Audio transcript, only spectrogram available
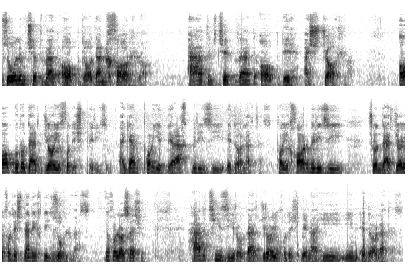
ظلم چه بود؟ آب دادن خار را. عدل چه بود؟ آبده اشجار را. آب رو در جای خودش بریزی. اگر پای درخت بریزی عدالت است. پای خار بریزی چون در جای خودش نریختی ظلم است. این خلاصشه هر چیزی رو در جای خودش بنهی این عدالت است.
